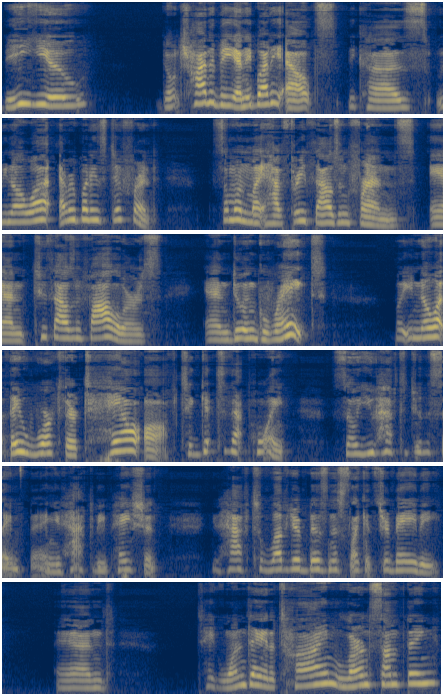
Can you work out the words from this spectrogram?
Be you. Don't try to be anybody else because you know what? Everybody's different. Someone might have 3,000 friends and 2,000 followers and doing great but you know what? They worked their tail off to get to that point. So you have to do the same thing. You have to be patient. You have to love your business like it's your baby. And take one day at a time, learn something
